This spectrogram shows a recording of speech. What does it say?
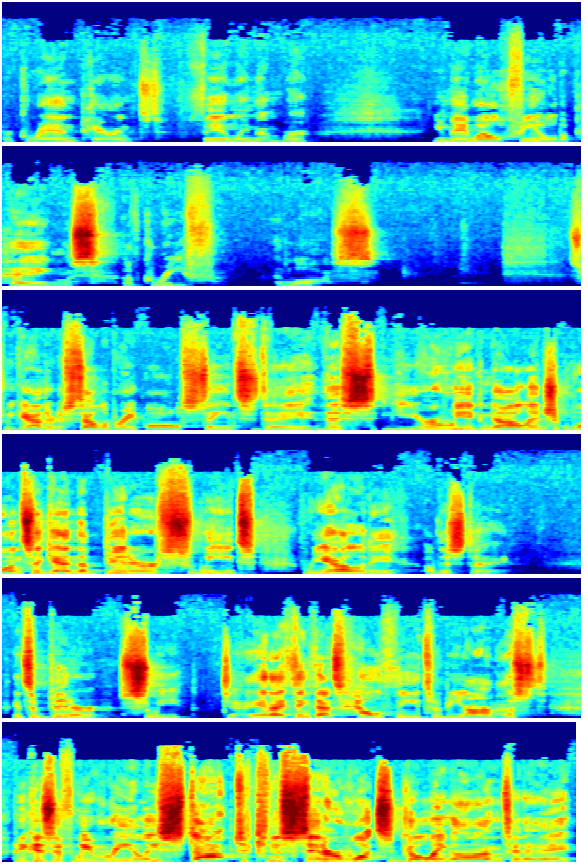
or grandparent, family member, you may well feel the pangs of grief and loss. As we gather to celebrate All Saints' Day this year, we acknowledge once again the bitter-sweet reality of this day. It's a bitter-sweet day, and I think that's healthy, to be honest, because if we really stop to consider what's going on today,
